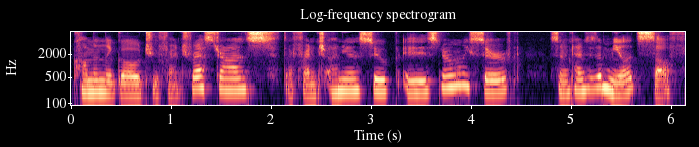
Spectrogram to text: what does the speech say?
commonly go to French restaurants, the French onion soup is normally served sometimes as a meal itself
